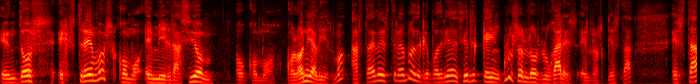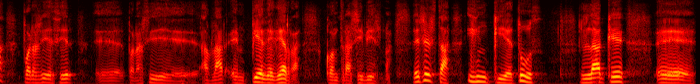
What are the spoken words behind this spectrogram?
en dos extremos como emigración o como colonialismo, hasta el extremo de que podría decir que incluso en los lugares en los que está, está, por así decir, eh, por así eh, hablar, en pie de guerra contra sí misma. Es esta inquietud la que, eh,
